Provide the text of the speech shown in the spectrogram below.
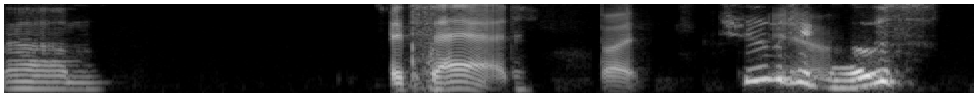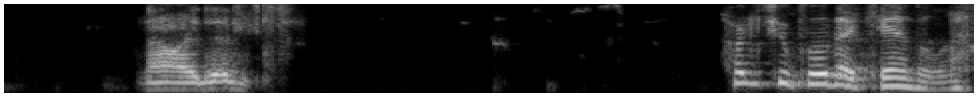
Um, it's sad, but shoot with you your nose. No, I didn't. How did you blow that candle out?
